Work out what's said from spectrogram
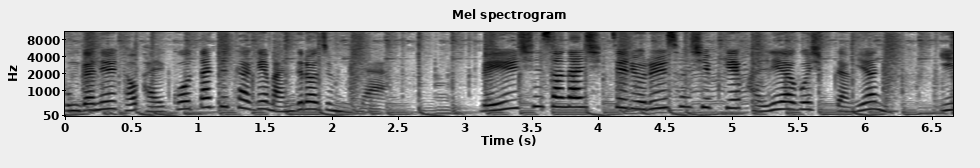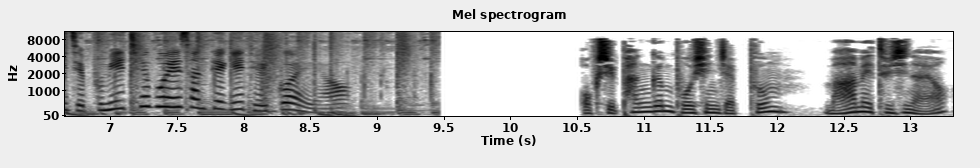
공간을 더 밝고 따뜻하게 만들어줍니다. 매일 신선한 식재료를 손쉽게 관리하고 싶다면 이 제품이 최고의 선택이 될 거예요. 혹시 방금 보신 제품 마음에 드시나요?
